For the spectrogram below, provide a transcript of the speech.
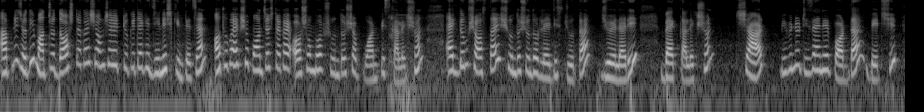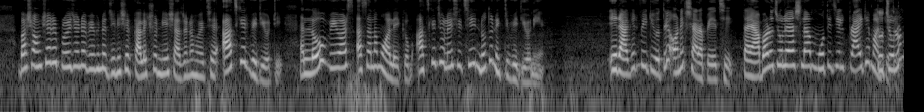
আপনি যদি মাত্র দশ টাকায় সংসারের টুকিটাকি জিনিস কিনতে চান, অথবা একশো পঞ্চাশ টাকায় অসম্ভব সুন্দর সব ওয়ান পিস কালেকশন একদম সস্তায় সুন্দর সুন্দর লেডিস জুতা জুয়েলারি ব্যাগ কালেকশন শার্ট বিভিন্ন ডিজাইনের পর্দা বেডশিট বা সংসারের প্রয়োজনীয় বিভিন্ন জিনিসের কালেকশন নিয়ে সাজানো হয়েছে আজকের ভিডিওটি। হ্যালো ভিউয়ার্স আসসালামু আলাইকুম। আজকে চলে এসেছি নতুন একটি ভিডিও নিয়ে। এর আগের ভিডিওতে অনেক সারা পেয়েছি। তাই আবারও চলে আসলাম মতিঝিল ফ্রাইডে তো চলুন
